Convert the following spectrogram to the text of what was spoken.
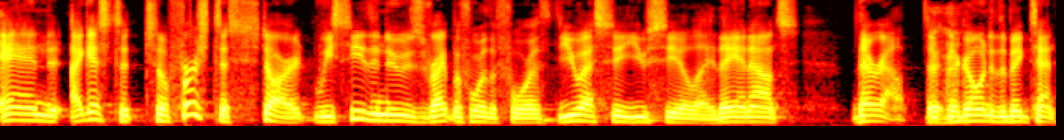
And I guess to, so first to start, we see the news right before the fourth. USC, UCLA, they announce they're out. They're, they're going to the Big Ten.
